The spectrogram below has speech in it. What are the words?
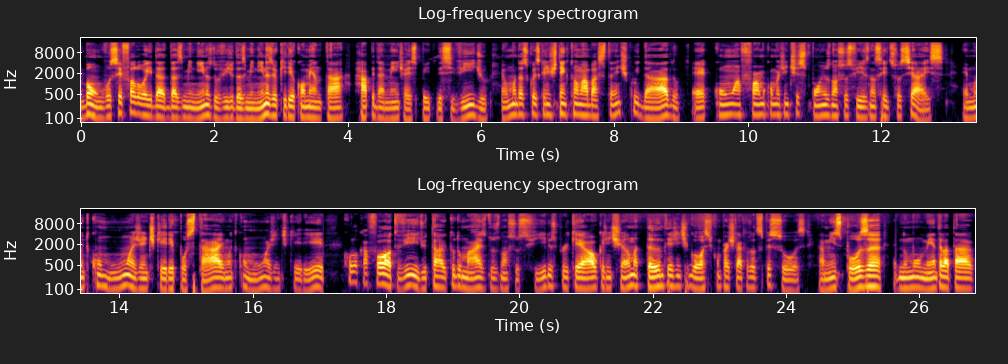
Bom, você falou aí da, das meninas, do vídeo das meninas, eu queria comentar rapidamente a respeito desse vídeo. É uma das coisas que a gente tem que tomar bastante cuidado é com a forma como a gente expõe os nossos filhos nas redes sociais. É muito comum a gente querer postar, é muito comum a gente querer colocar foto, vídeo e tal e tudo mais dos nossos filhos, porque é algo que a gente ama tanto e a gente gosta de compartilhar com as outras pessoas. A minha esposa, no momento, ela tá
